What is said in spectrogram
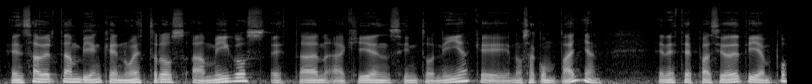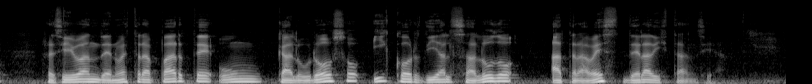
en saber también que nuestros amigos están aquí en sintonía, que nos acompañan en este espacio de tiempo reciban de nuestra parte un caluroso y cordial saludo a través de la distancia.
